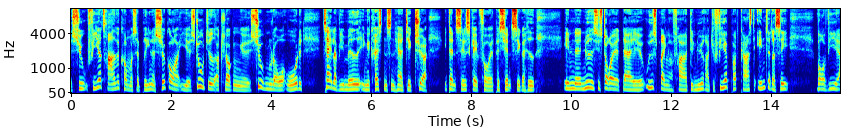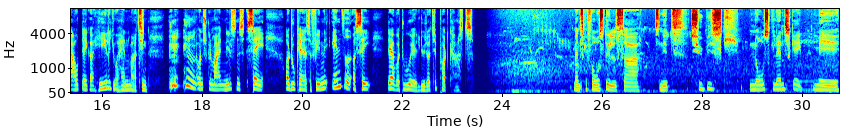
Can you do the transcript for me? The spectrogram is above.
7.34 kommer Sabrina Søgaard i øh, studiet, og klokken øh, 7 minutter over 8 taler vi med Inge Christensen her, direktør i Dansk Selskab for Patientsikkerhed. En nyhedshistorie, der udspringer fra det nye Radio 4 podcast Intet at se, hvor vi afdækker hele Johan Martin undskyld mig, Nielsens sag. Og du kan altså finde intet at se, der hvor du øh, lytter til podcasts. Man skal forestille sig sådan et typisk norsk landskab med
